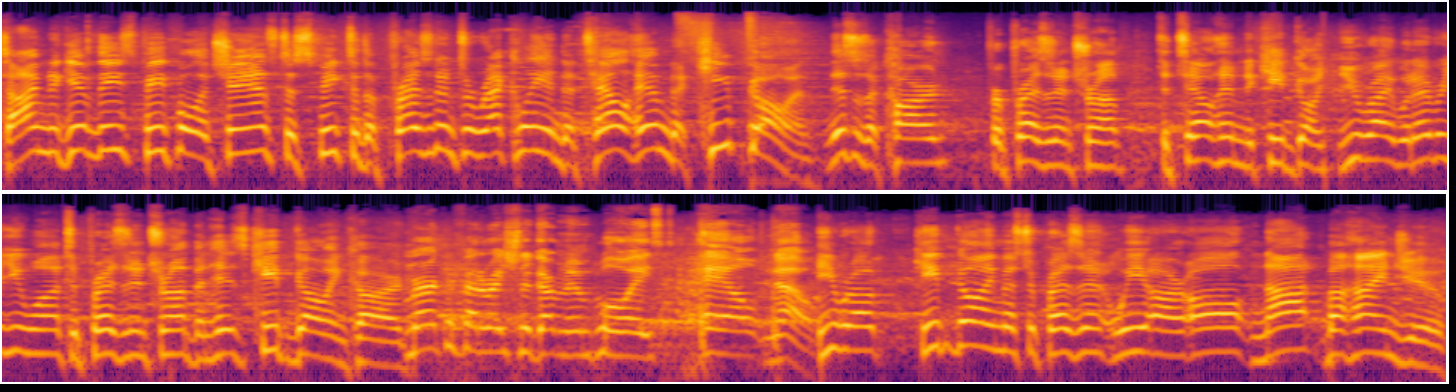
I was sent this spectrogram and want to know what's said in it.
Time to give these people a chance to speak to the president directly and to tell him to keep going. This is a card for President Trump to tell him to keep going. You write whatever you want to President Trump and his keep going card. American Federation of Government Employees, hell no. He wrote, Keep going, Mr. President. We are all not behind you.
